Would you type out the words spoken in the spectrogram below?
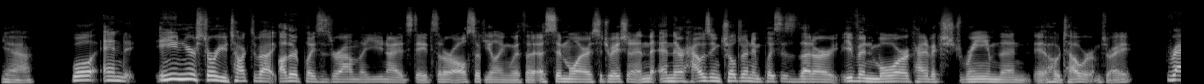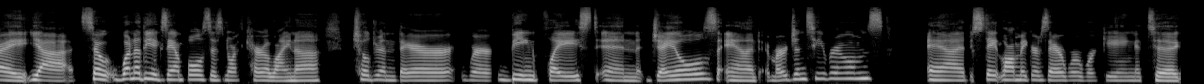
Yeah. Well, and in your story, you talked about other places around the United States that are also dealing with a, a, similar situation, and and they're housing children in places that are even more kind of extreme than eh, hotel rooms, right? Right. Yeah. So one of the examples is North Carolina. Children there were being placed in jails and emergency rooms. And state lawmakers there were working to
